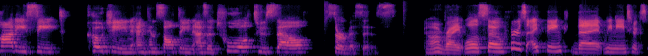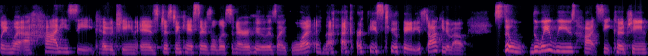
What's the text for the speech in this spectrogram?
hottie Seat coaching and consulting as a tool to sell services? All right. Well, so first, I think that we need to explain what a hottie seat coaching is, just in case there's a listener who is like, what in the heck are these two ladies talking about? So, the way we use hot seat coaching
